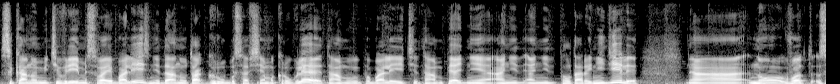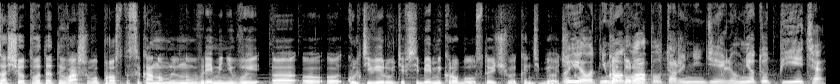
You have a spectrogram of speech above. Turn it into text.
сэкономите время своей болезни, да, ну, так, грубо совсем округляя, там, вы поболеете там 5 дней, а не, а не полторы недели, а, но вот за счет вот этой вашего просто сэкономленного времени вы а, а, культивируете в себе микробы, устойчивые к антибиотикам. Ну, я вот не которые... могла полторы недели, у меня тут Петя.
